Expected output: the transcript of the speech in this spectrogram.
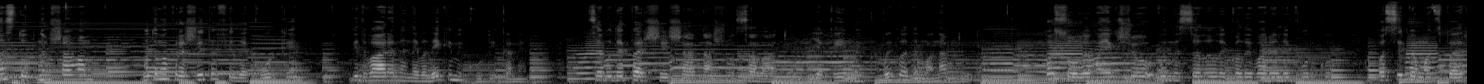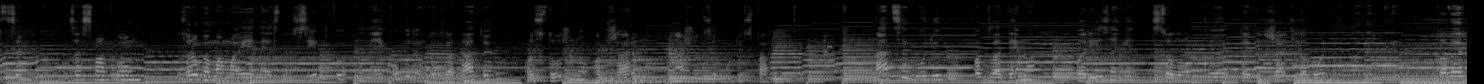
Наступним шагом будемо кришити філе курки, відварене невеликими кубиками. Це буде перший шар нашого салату, який ми викладемо на блюдо. Посолимо, якщо ви не солили, коли варили курку, посипемо з перцем за смаком, зробимо майонезну сітку, на яку будемо викладати остужену обжарену нашу цибулю з паприкою. На цибулю покладемо порізані соломкою та віджаті олоні. Поверх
